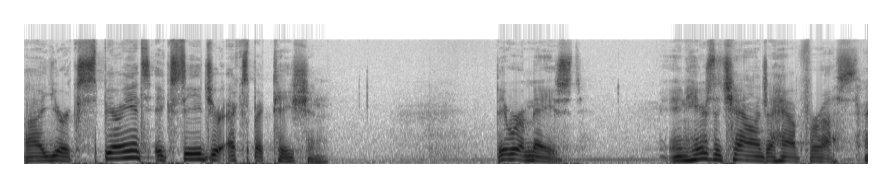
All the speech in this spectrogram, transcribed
uh, your experience exceeds your expectation. They were amazed. And here's the challenge I have for us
